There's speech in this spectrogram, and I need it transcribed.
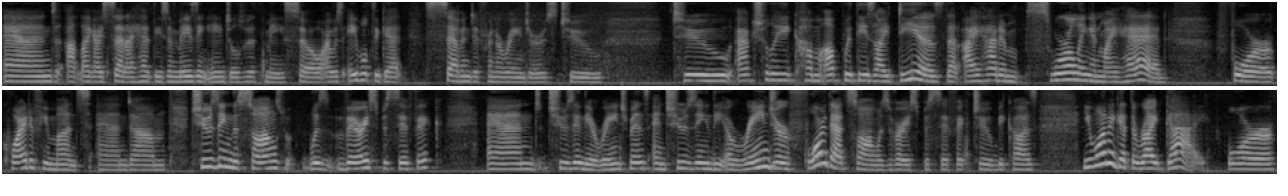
And uh, like I said, I had these amazing angels with me. So I was able to get seven different arrangers to to actually come up with these ideas that I had in, swirling in my head for quite a few months. And um, choosing the songs was very specific, and choosing the arrangements and choosing the arranger for that song was very specific too, because you want to get the right guy or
